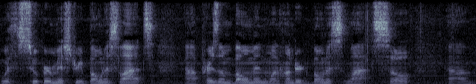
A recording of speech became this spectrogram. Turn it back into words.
with super mystery bonus lots. Uh, Prism Bowman 100 bonus lots. So um,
